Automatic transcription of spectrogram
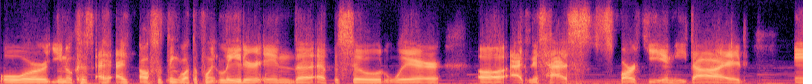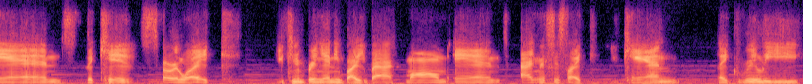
or you know because I, I also think about the point later in the episode where uh, agnes has sparky and he died and the kids are like you can bring anybody back mom. And agnes is like you can. Like really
